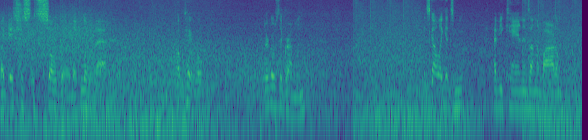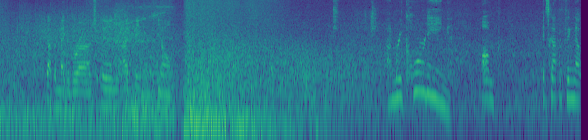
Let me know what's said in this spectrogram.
Like, it's just, it's so good. Like, look at that. Okay, well, there goes the Gremlin. It's got like its heavy cannons on the bottom. Got the Mega Barrage, and I think, you know... I'm recording. Um, it's got the thing that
